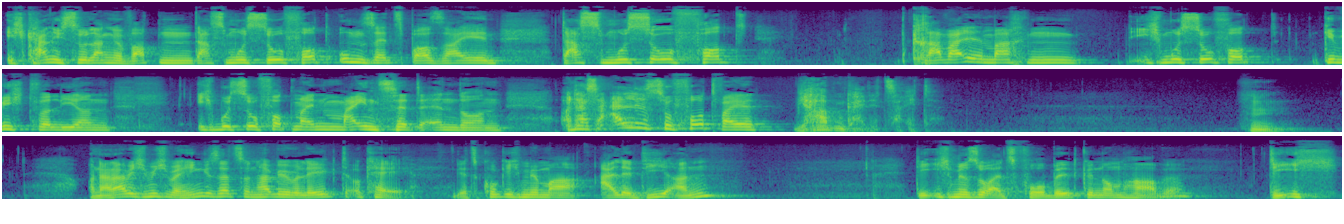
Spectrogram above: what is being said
Ich kann nicht so lange warten. Das muss sofort umsetzbar sein. Das muss sofort Krawall machen. Ich muss sofort Gewicht verlieren ich muss sofort mein Mindset ändern. Und das alles sofort, weil wir haben keine Zeit. Hm. Und dann habe ich mich mal hingesetzt und habe überlegt, okay, jetzt gucke ich mir mal alle die an, die ich mir so als Vorbild genommen habe, die ich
